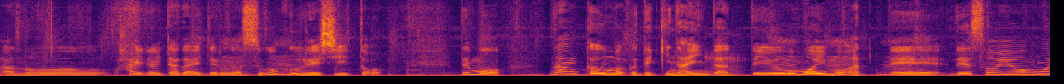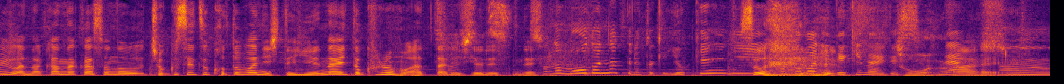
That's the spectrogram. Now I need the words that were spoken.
あの配慮いただいてるのはすごく嬉しいと。でもなんかうまくできないんだっていう思いもあって、でそういう思いはなかなかその直接言葉にして言えないところもあったりしてですね。そのモードになってる時余計にそう。言葉にできないですよね。そうなんですよ。うん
